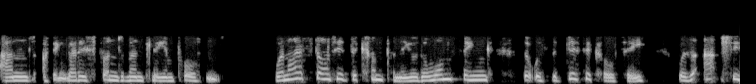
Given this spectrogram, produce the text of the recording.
and I think that is fundamentally important. When I started the company, the one thing that was the difficulty was actually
